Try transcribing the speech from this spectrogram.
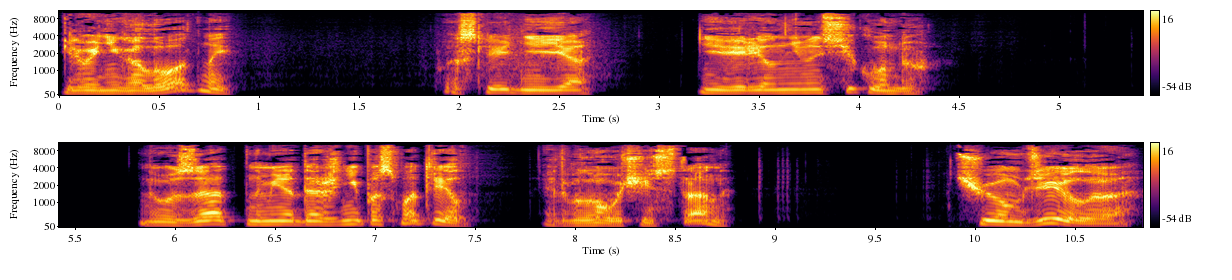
Или вы не голодный?» Последний я не верил ни на секунду. Но зад на меня даже не посмотрел. Это было очень странно. — В чем дело?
